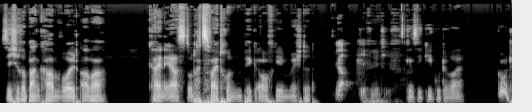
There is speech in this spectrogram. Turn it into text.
sichere Bank haben wollt, aber kein Erst- oder Zweitrunden-Pick aufgeben möchtet. Ja, definitiv. Gesicki, gute Wahl. Gut.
